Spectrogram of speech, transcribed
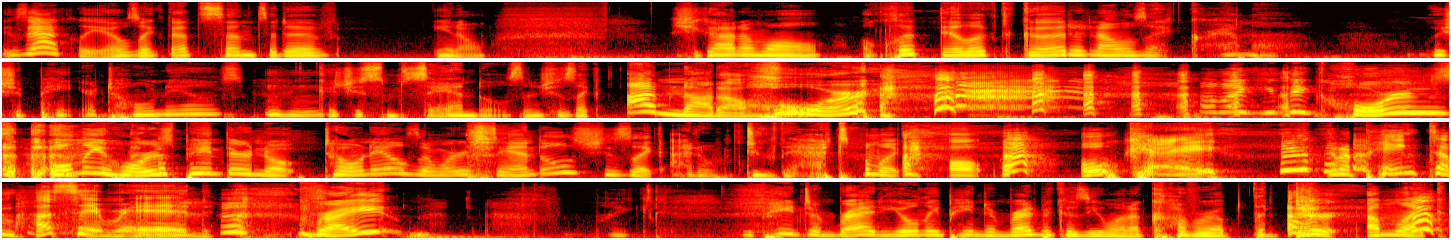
exactly. I was like, that's sensitive. You know, she got them all, all clipped. They looked good, and I was like, Grandma, we should paint your toenails. Mm-hmm. Get you some sandals. And she's like, I'm not a whore. I'm like, you think whores only whores paint their no- toenails and wear sandals. She's like, I don't do that. I'm like, oh, okay, I'm gonna paint them hussy red. right? Like, you paint them red. You only paint them red because you want to cover up the dirt. I'm like,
